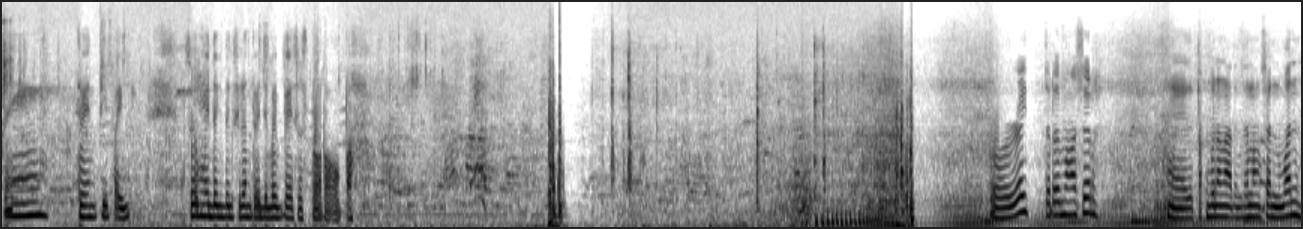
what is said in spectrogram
Ting 25. So, may dagdag silang 25 pesos toro pa. Tara mga sir. Eh, takbo na natin ito ng San Juan.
